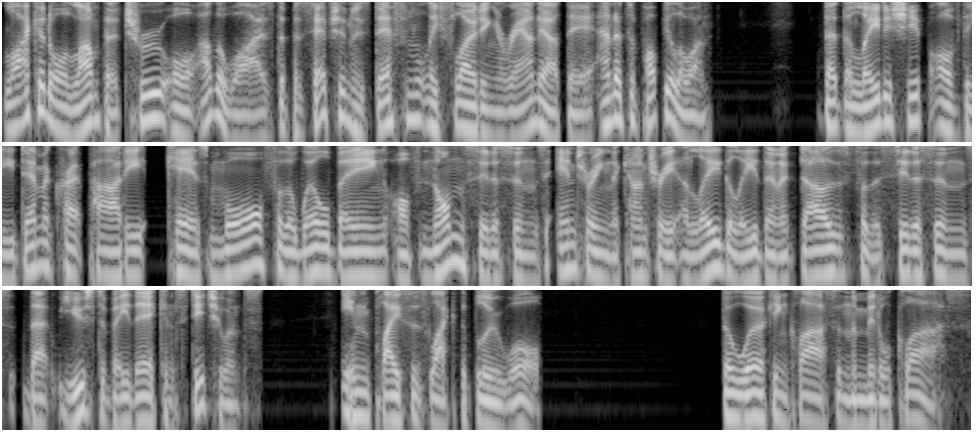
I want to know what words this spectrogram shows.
Like it or lump it, true or otherwise, the perception is definitely floating around out there, and it's a popular one, that the leadership of the Democrat Party cares more for the well being of non citizens entering the country illegally than it does for the citizens that used to be their constituents in places like the Blue Wall, the working class and the middle class.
